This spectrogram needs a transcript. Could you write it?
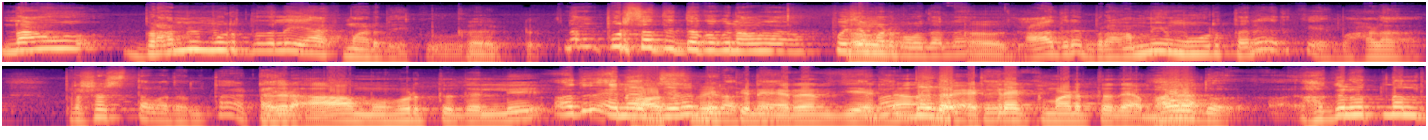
ನಾವು ಬ್ರಾಹ್ಮಿ ಮುಹೂರ್ತದಲ್ಲೇ ಯಾಕೆ ಮಾಡಬೇಕು? ಕರೆಕ್ಟ್ ನಮ್ಮ ಪುರುಸತ್ ಹೋಗಿ ನಾವು ಪೂಜೆ ಮಾಡ್ಬೋದಲ್ಲ? ಆದರೆ ಬ್ರಾಹ್ಮಿ ಮುಹೂರ್ತನೇ ಅದಕ್ಕೆ ಬಹಳ ಪ್ರಶಸ್ತವಾದಂಥ ಅಂದ್ರೆ ಆ ಮುಹೂರ್ತದಲ್ಲಿ ಅದು ಎನರ್ಜಿಯನ್ನು ಎನರ್ಜಿಯನ್ನು ಅಟ್ರಾಕ್ಟ್ ಮಾಡುತ್ತದೆ ಹೌದು. ಹಗಲು ಹೊತ್ತಿನಲ್ಲಿ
